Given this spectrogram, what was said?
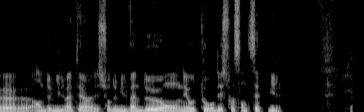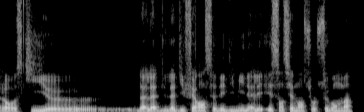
euh, en 2021 et sur 2022, on est autour des 67 000. Alors, ce qui, euh, la, la, la, différence des 10 000, elle est essentiellement sur le second main,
